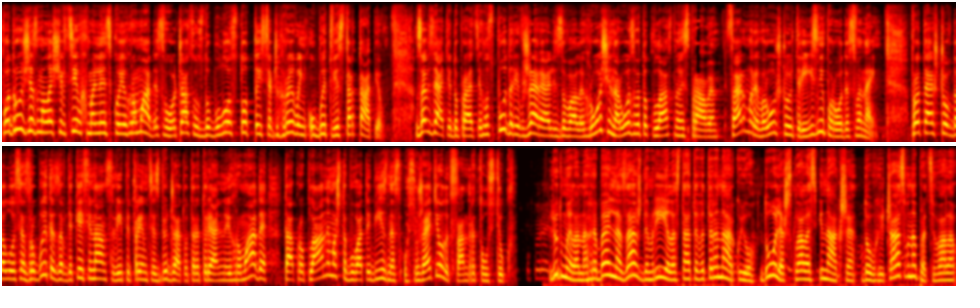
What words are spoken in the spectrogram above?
Подружжя з Малашівців Хмельницької громади свого часу здобуло 100 тисяч гривень у битві стартапів. Завзяті до праці господарі вже реалізували гроші на розвиток власної справи. Фермери вирощують різні породи свиней. Про те, що вдалося зробити завдяки фінансовій підтримці з бюджету територіальної громади, та про плани масштабувати бізнес у сюжеті Олександри Толстюк. Людмила Нагребельна завжди мріяла стати ветеринаркою. Доля ж склалась інакше. Довгий час вона працювала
